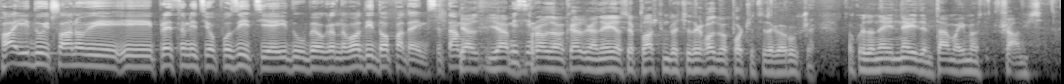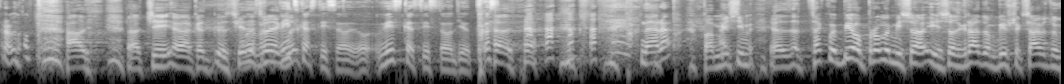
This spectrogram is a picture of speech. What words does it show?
pa idu i članovi i predstavnici opozicije idu u Beograd na vodi i dopada im se tamo. Ja, ja Mislim... pravo da vam kažem, ja ne idem se plašim da će da odmah početi da ga ruče. Tako da ne, ne idem tamo, imam šalim se. Ali, znači, kad s jedne strane... Vickasti se, vickasti ste od jutra. Nara? Pa mislim, tako je bio problem i sa, i sa zgradom bivšeg savjetnog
